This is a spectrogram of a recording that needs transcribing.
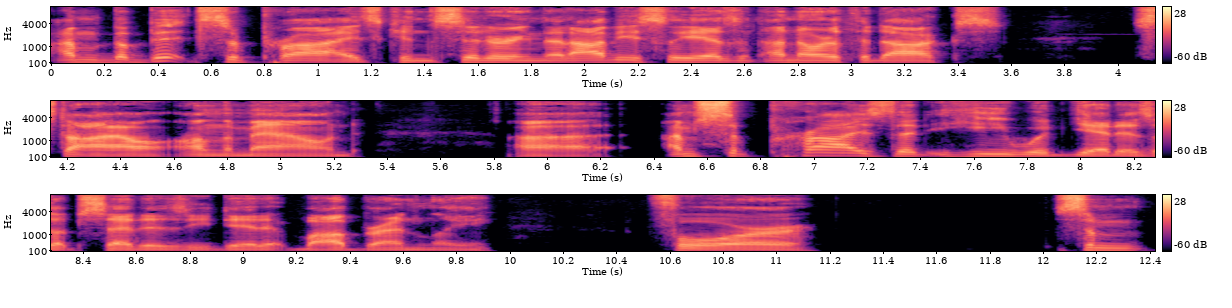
I'm a bit surprised considering that obviously he has an unorthodox style on the mound. Uh, I'm surprised that he would get as upset as he did at Bob Brenly for some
